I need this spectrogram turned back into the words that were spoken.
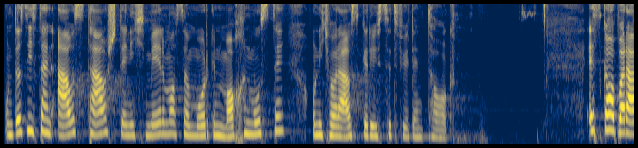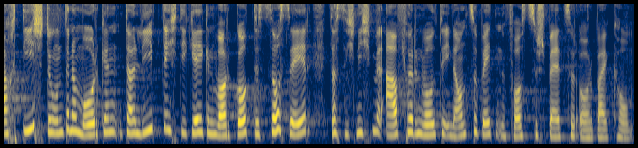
Und das ist ein Austausch, den ich mehrmals am Morgen machen musste und ich war ausgerüstet für den Tag. Es gab aber auch die Stunden am Morgen, da liebte ich die Gegenwart Gottes so sehr, dass ich nicht mehr aufhören wollte, ihn anzubeten und fast zu spät zur Arbeit kam.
